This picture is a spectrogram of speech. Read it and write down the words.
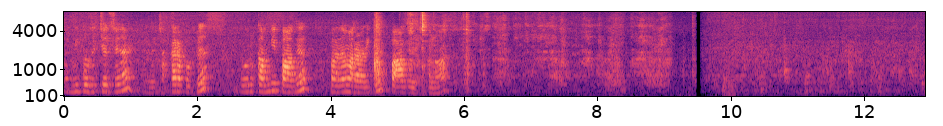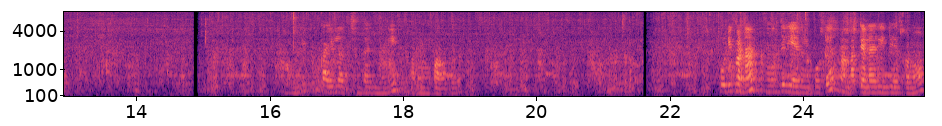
தண்ணி கொதிச்சிருச்சு அந்த சர்க்கரை போட்டு ஒரு கம்பி பாகு பதம் வர வரைக்கும் பாகு வச்சுக்கலாம். கையில் வச்சுருந்தா இந்த மாதிரி பாகு. பொடி பண்ண முந்திரி இதில் போட்டு நல்லா கிளறிட்டு இருக்கணும்.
